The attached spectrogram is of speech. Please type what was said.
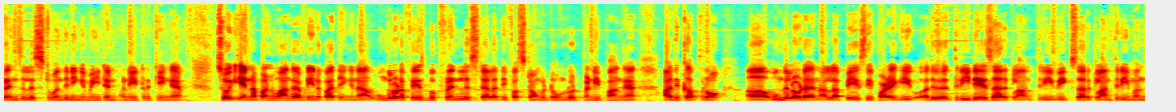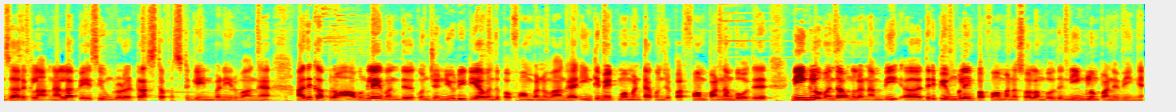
ஃப்ரெண்ட்ஸ் லிஸ்ட் வந்து நீங்கள் மெயின்டைன் பண்ணிட்டு இருக்கீங்க ஸோ என்ன பண்ணுவாங்க அப்படின்னு பார்த்தீங்கன்னா உங்களோட ஃபேஸ்புக் ஃப்ரெண்ட் லிஸ்ட் எல்லாத்தையும் ஃபஸ்ட் அவங்க டவுன்லோட் பண்ணிப்பாங்க. அதுக்கப்புறம் உங்களோட நல்லா பேசி பழகி அது த்ரீ டேஸாக இருக்கலாம் த்ரீ வீக்ஸாக இருக்கலாம் த்ரீ மந்த்ஸாக இருக்கலாம் நல்லா பேசி உங்களோட ட்ரஸ்ட்டை ஃபஸ்ட்டு கெயின் பண்ணிடுவாங்க அதுக்கப்புறம் அவங்களே வந்து கொஞ்சம் நியூடிட்டியாக வந்து பர்ஃபார்ம் பண்ணுவாங்க. இன்டிமேட் மூமெண்ட்டாக கொஞ்சம் பர்ஃபார்ம் பண்ணும்போது நீங்களும் வந்து அவங்கள நம்பி திருப்பி உங்களையும் பர்ஃபார்ம் பண்ண சொல்லும்போது நீங்களும் பண்ணுவீங்க.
